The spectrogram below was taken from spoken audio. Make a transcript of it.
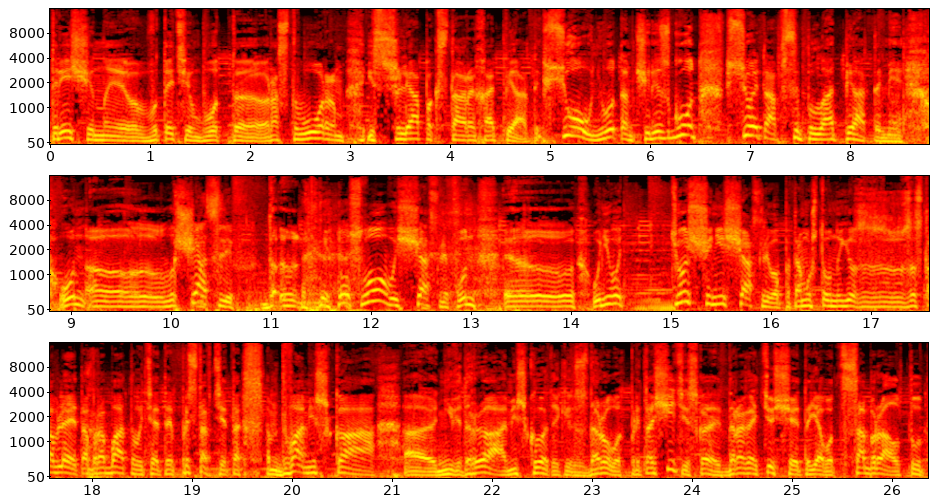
трещины вот этим вот раствором из шляпок старых опят. И все, у него там через год все это обсыпало опятами. Он э, счастлив. Да, то слово счастлив. Он, э, у него теща несчастлива, потому что он ее заставляет обрабатывать это. Представьте, это там, два мешка, э, не ведра, а мешка таких здоровых притащить и сказать, дорогая теща, это я вот собрал тут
